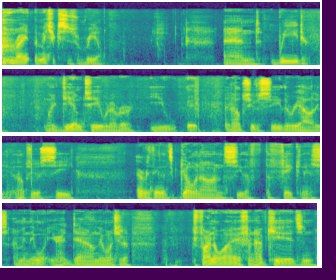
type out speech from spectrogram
right? The matrix is real and weed like DMT whatever you it it helps you to see the reality it helps you to see everything that's going on, see the the fakeness. I mean, they want your head down. They want you to find a wife and have kids and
